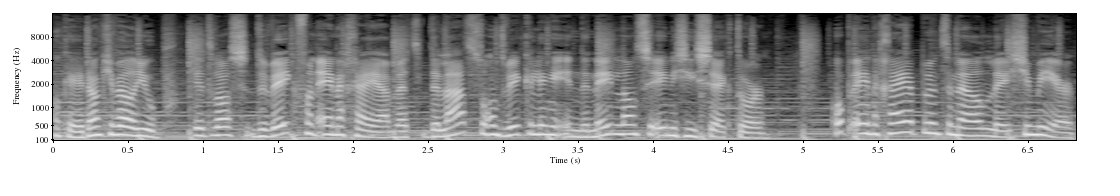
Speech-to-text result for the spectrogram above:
Oké, dankjewel Joep. Dit was de Week van Energia met de laatste ontwikkelingen in de Nederlandse energiesector. Op energia.nl lees je meer.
